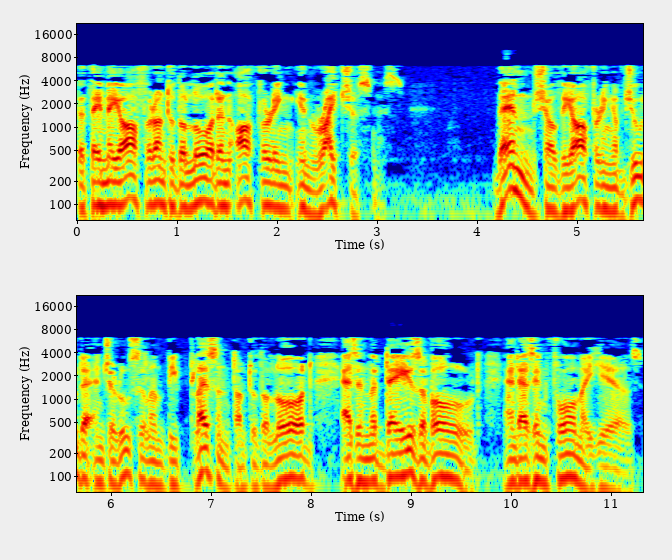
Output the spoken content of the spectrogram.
that they may offer unto the Lord an offering in righteousness. Then shall the offering of Judah and Jerusalem be pleasant unto the Lord, as in the days of old, and as in former years.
